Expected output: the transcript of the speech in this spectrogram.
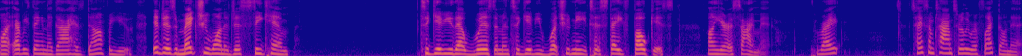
on everything that God has done for you, it just makes you want to just seek Him to give you that wisdom and to give you what you need to stay focused on your assignment, right? Take some time to really reflect on that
